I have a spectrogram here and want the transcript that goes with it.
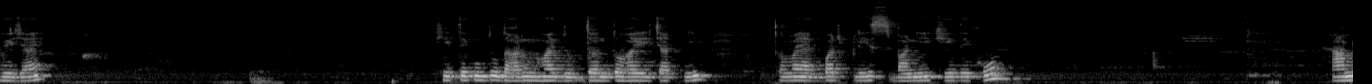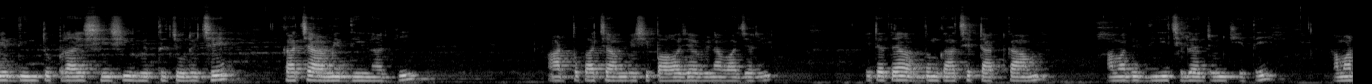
হয়ে যায়। খেতে কিন্তু দারুণ হয়, দুর্দান্ত হয় এই চাটনি। তোমরা একবার প্লিজ বানিয়ে খেয়ে দেখো। আমের দিন তো প্রায় শেষই হতে চলেছে, কাঁচা আমের দিন আর কি। আর তো কাঁচা আম বেশি পাওয়া যাবে না বাজারে। এটাতে একদম গাছের টাটকা আম আমাদের দিয়েছিল একজন খেতে। আমার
